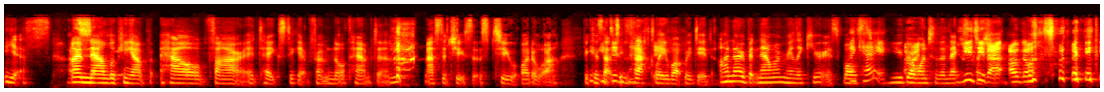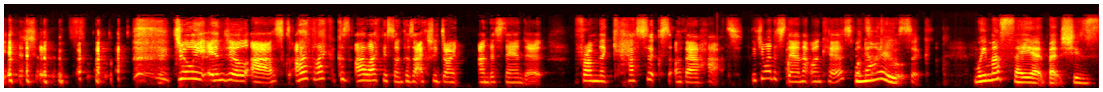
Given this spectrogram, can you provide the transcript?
Yes. That's I'm so now looking up how far it takes to get from Northampton, Massachusetts to Ottawa because you that's exactly what we did. I know, but now I'm really curious. Well, okay. You go right. on to the next You question. do that. I'll go on to the next Julie Angel asks, I like because I like this one because I actually don't understand it. from the cassocks of our heart. Did you understand that one? What's No. We must say it, but she's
